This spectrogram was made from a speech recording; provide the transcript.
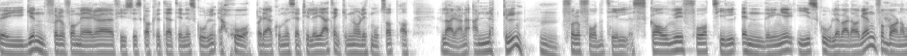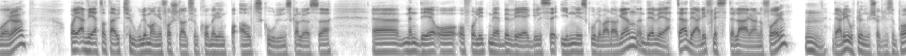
bøygen for å få mer fysisk aktivitet inn i skolen. Jeg håper det er kommunisert tidligere. Jeg tenker nå litt motsatt, at lærerne er nøkkelen mm. for å få det til. Skal vi få til endringer i skolehverdagen for barna våre, og jeg vet at det er utrolig mange forslag som kommer inn på alt skolen skal løse, Eh, men det å, å, få litt mer bevegelse inn i skolehverdagen, det vet jeg, det er de fleste lærerne for. Mm. Det er det gjort undersøkelser på,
